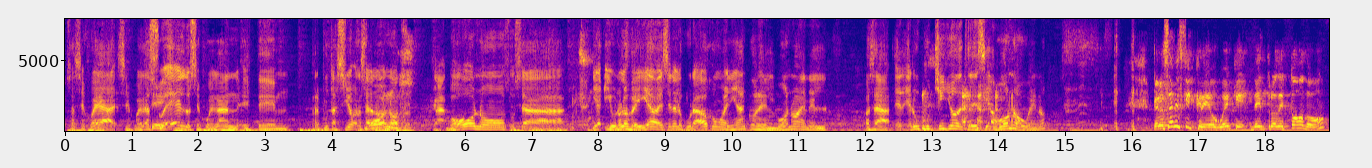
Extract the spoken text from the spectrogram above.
O sea, se juega, se juega Sí. sueldos, se juegan este reputación, o sea, no- Bonos. no- Claro, bonos, o sea, y, y uno los veía a veces en el jurado como venían con el bono en el, o sea, er- era un cuchillo que decía bono, güey, ¿no? Pero ¿sabes qué creo, güey? Que dentro de todo,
